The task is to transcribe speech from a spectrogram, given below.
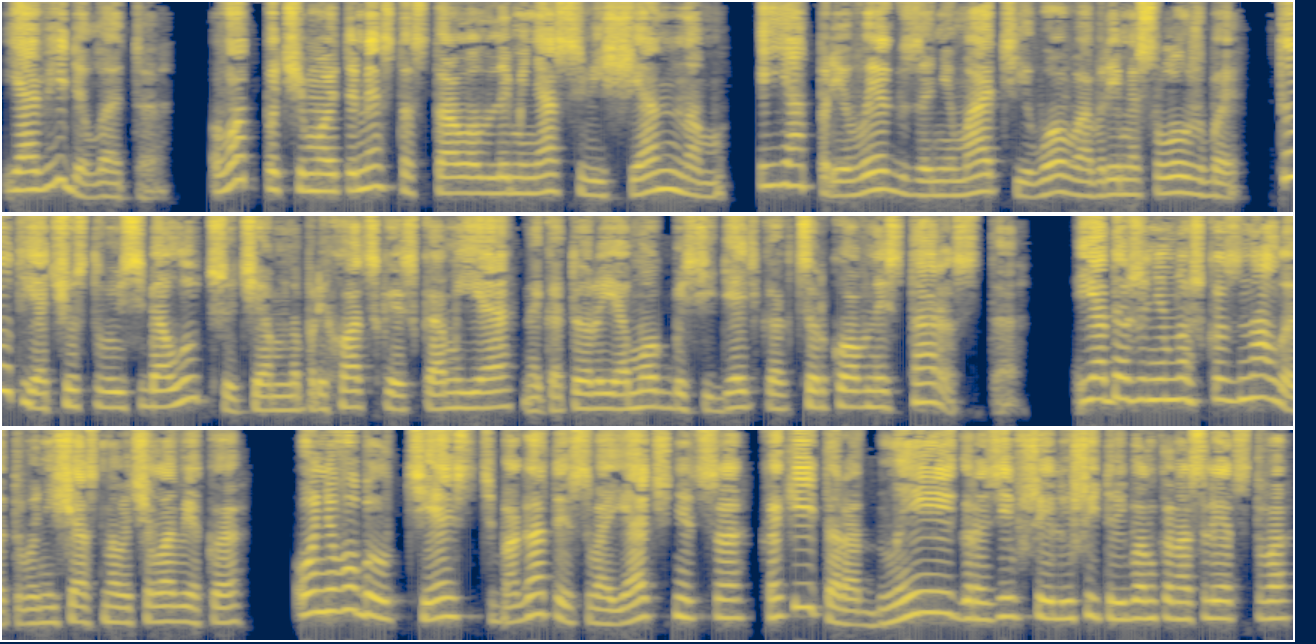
Я видел это. Вот почему это место стало для меня священным, и я привык занимать его во время службы. Тут я чувствую себя лучше, чем на приходской скамье, на которой я мог бы сидеть как церковный староста. Я даже немножко знал этого несчастного человека. У него был тесть, богатая своячница, какие-то родные, грозившие лишить ребенка наследства,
